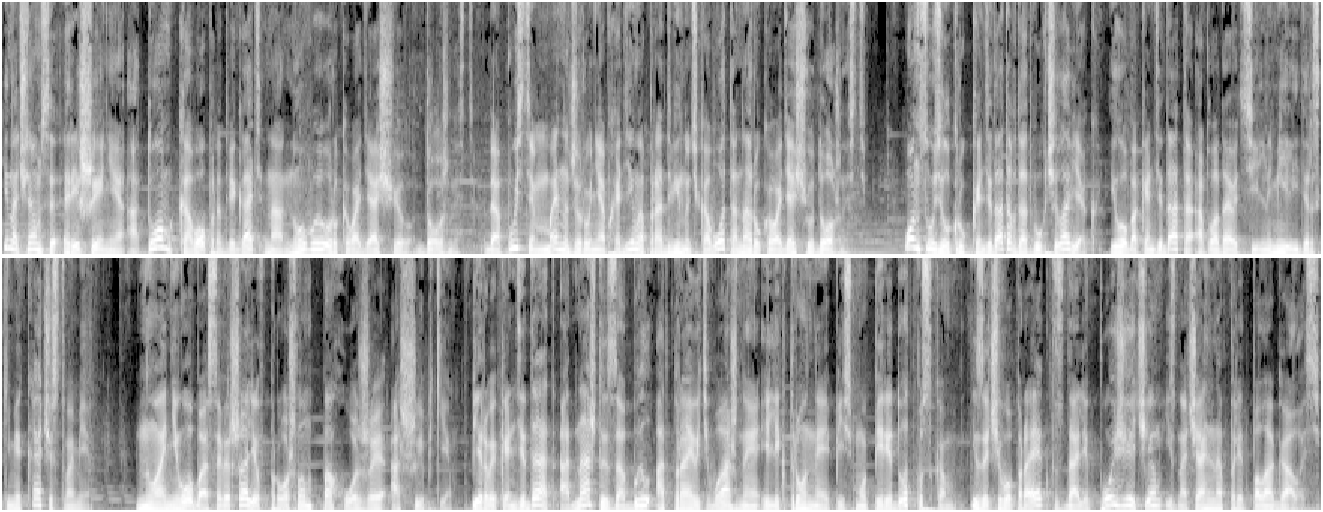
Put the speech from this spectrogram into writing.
И начнем с решения о том, кого продвигать на новую руководящую должность. Допустим, менеджеру необходимо продвинуть кого-то на руководящую должность. Он сузил круг кандидатов до двух человек, и оба кандидата обладают сильными лидерскими качествами. Но они оба совершали в прошлом похожие ошибки. Первый кандидат однажды забыл отправить важное электронное письмо перед отпуском, из-за чего проект сдали позже, чем изначально предполагалось.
